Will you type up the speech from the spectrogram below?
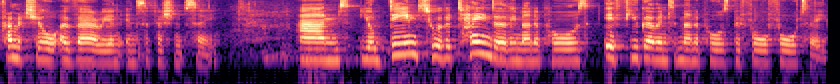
premature ovarian insufficiency. and you're deemed to have attained early menopause if you go into menopause before 40.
